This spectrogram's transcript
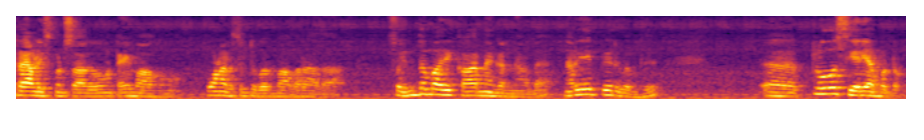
ட்ராவல் எக்ஸ்பென்ஸ் ஆகும் டைம் ஆகும் போன ரிசல்ட் வருமா வராதா? ஸோ இந்த மாதிரி காரணங்கள்னால நிறைய பேர் வந்து க்ளோஸ் ஏரியா மட்டும்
